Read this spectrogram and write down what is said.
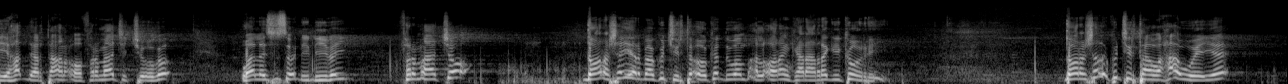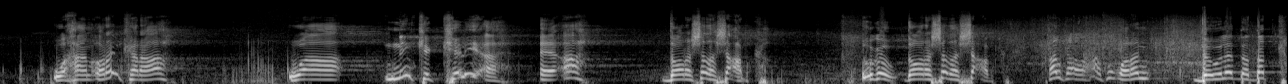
iyo haddeertaan oo farmaajo joogo waa laysu soo dhiidhiibay farmaajo doorasho yar baa ku jirta oo ka duwan baa la odhan karaa raggii ka horreeyey. Doorashada ku jirtaa waxaa weeye waxaan odhan karaa waa ninka keli ah ee ah doorashada shacabka. Ogow doorashada shacabka. Halkaa waxaa ku qoran dowladda dadka.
